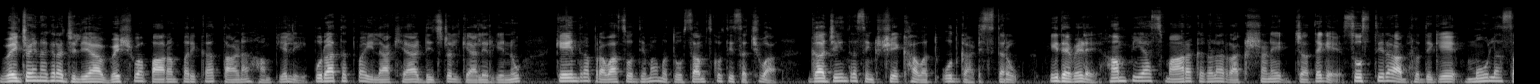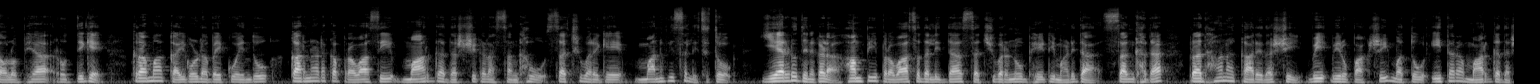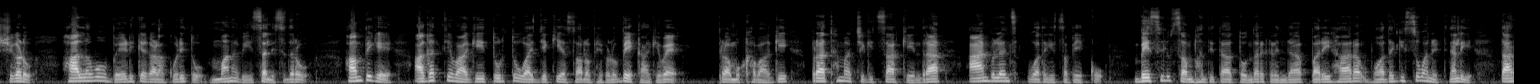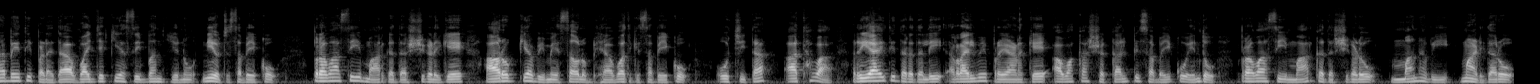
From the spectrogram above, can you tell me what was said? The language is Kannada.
ವಿಜಯನಗರ ಜಿಲ್ಲೆಯ ವಿಶ್ವ ಪಾರಂಪರಿಕ ತಾಣ ಹಂಪಿಯಲ್ಲಿ ಪುರಾತತ್ವ ಇಲಾಖೆಯ ಡಿಜಿಟಲ್ ಗ್ಯಾಲರಿಯನ್ನು ಕೇಂದ್ರ ಪ್ರವಾಸೋದ್ಯಮ ಮತ್ತು ಸಂಸ್ಕೃತಿ ಸಚಿವ ಗಜೇಂದ್ರ ಸಿಂಗ್ ಶೇಖಾವತ್ ಉದ್ಘಾಟಿಸಿದರು. ಇದೇ ವೇಳೆ ಹಂಪಿಯ ಸ್ಮಾರಕಗಳ ರಕ್ಷಣೆ ಜತೆಗೆ ಸುಸ್ಥಿರ ಅಭಿವೃದ್ಧಿಗೆ ಮೂಲ ಸೌಲಭ್ಯ ವೃದ್ಧಿಗೆ ಕ್ರಮ ಕೈಗೊಳ್ಳಬೇಕು ಎಂದು ಕರ್ನಾಟಕ ಪ್ರವಾಸಿ ಮಾರ್ಗದರ್ಶಿಗಳ ಸಂಘವು ಸಚಿವರಿಗೆ ಮನವಿ ಸಲ್ಲಿಸಿತು. ಎರಡು ದಿನಗಳ ಹಂಪಿ ಪ್ರವಾಸದಲ್ಲಿದ್ದ ಸಚಿವರನ್ನು ಭೇಟಿ ಮಾಡಿದ ಸಂಘದ ಪ್ರಧಾನ ಕಾರ್ಯದರ್ಶಿ ವಿ. ವಿರೂಪಾಕ್ಷಿ ಮತ್ತು ಇತರ ಮಾರ್ಗದರ್ಶಿಗಳು ಹಲವು ಬೇಡಿಕೆಗಳ ಕುರಿತು ಮನವಿ ಸಲ್ಲಿಸಿದರು. ಹಂಪಿಗೆ ಅಗತ್ಯವಾಗಿ ತುರ್ತು ವೈದ್ಯಕೀಯ ಸೌಲಭ್ಯಗಳು ಬೇಕಾಗಿವೆ. ಪ್ರಮುಖವಾಗಿ ಪ್ರಥಮ ಚಿಕಿತ್ಸಾ ಕೇಂದ್ರ ಆಂಬ್ಯುಲೆನ್ಸ್ ಒದಗಿಸಬೇಕು. ಬಿಸಿಲು ಸಂಬಂಧಿತ ತೊಂದರೆಗಳಿಂದ ಪರಿಹಾರ ಒದಗಿಸುವ ನಿಟ್ಟಿನಲ್ಲಿ ತರಬೇತಿ ಪಡೆದ ವೈದ್ಯಕೀಯ ಸಿಬ್ಬಂದಿಯನ್ನು ನಿಯೋಜಿಸಬೇಕು. ಪ್ರವಾಸಿ ಮಾರ್ಗದರ್ಶಿಗಳಿಗೆ ಆರೋಗ್ಯ ವಿಮೆ ಸೌಲಭ್ಯ ಒದಗಿಸಬೇಕು. ಉಚಿತ ಅಥವಾ ರಿಯಾಯಿತಿ ದರದಲ್ಲಿ ರೈಲ್ವೆ ಪ್ರಯಾಣಕ್ಕೆ ಅವಕಾಶ ಕಲ್ಪಿಸಬೇಕು ಎಂದು ಪ್ರವಾಸಿ ಮಾರ್ಗದರ್ಶಿಗಳು ಮನವಿ ಮಾಡಿದರು.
